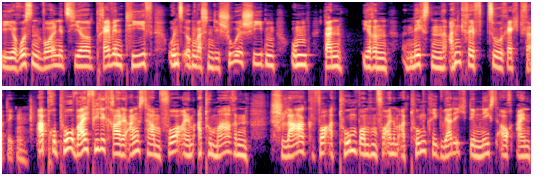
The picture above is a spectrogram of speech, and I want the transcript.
die Russen wollen jetzt hier präventiv uns irgendwas in die Schuhe schieben, um dann ihren nächsten Angriff zu rechtfertigen. Apropos, weil viele gerade Angst haben vor einem atomaren Schlag, vor Atombomben, vor einem Atomkrieg, werde ich demnächst auch ein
